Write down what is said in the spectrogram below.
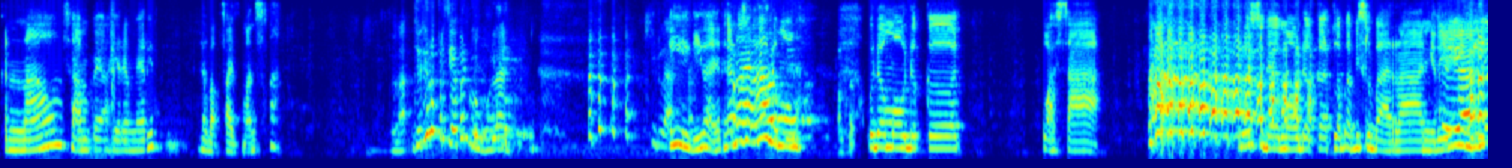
kenal sampai akhirnya married about five months lah. Jadi lo persiapan dua bulan. Gila. Iya gila ya. Karena soalnya udah mau udah mau deket puasa. terus sudah mau deket le habis lebaran gitu jadi Iya. intinya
